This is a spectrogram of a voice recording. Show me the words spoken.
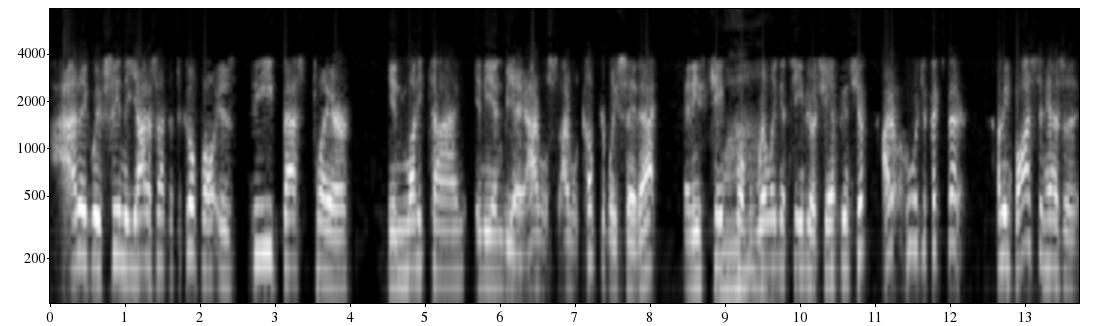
I think we've seen that Giannis Antetokounmpo is the best player in money time in the NBA. I will I will comfortably say that, and he's capable Wow. of willing a team to a championship. I don't. Who would you pick better? I mean, Boston has a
